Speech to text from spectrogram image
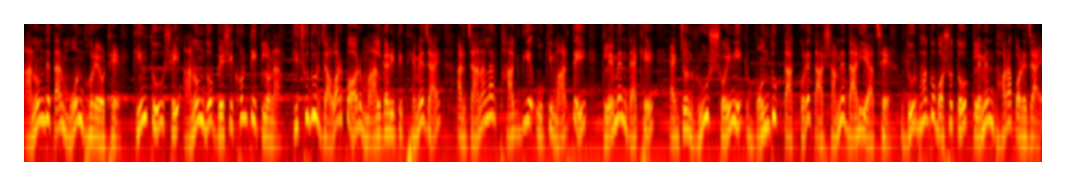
আনন্দে তার মন ভরে ওঠে। কিন্তু সেই আনন্দ বেশিক্ষণ টিকল না। কিছু দূর যাওয়ার পর মালগাড়িটি থেমে যায় আর জানালার ফাঁক দিয়ে উকি মারতেই ক্লেমেন দেখে একজন রুশ সৈনিক বন্দুক তাক করে তার সামনে দাঁড়িয়ে আছে। দুর্ভাগ্যবশত ক্লেমেন ধরা পড়ে যায়।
